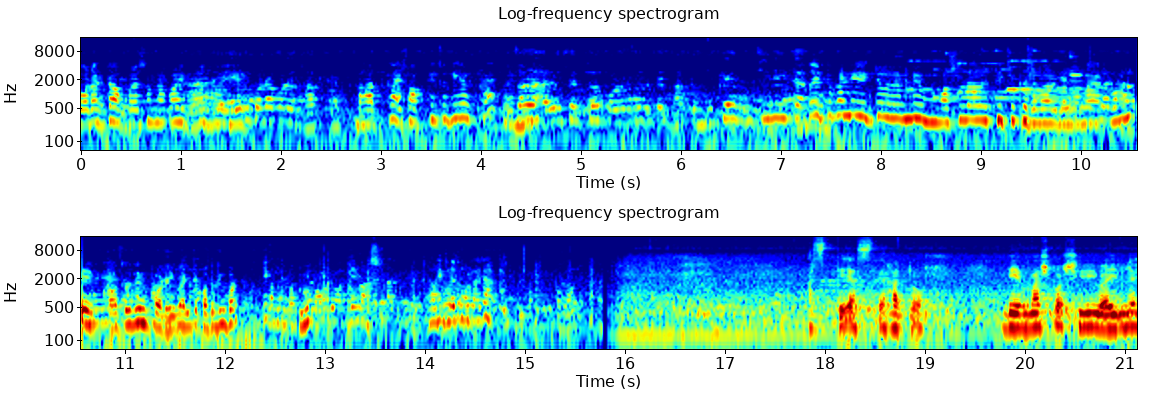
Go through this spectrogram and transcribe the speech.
বড় একটা অপারেশনের পর একটু তো এই কটা করে ভাত খায়। ভাত খায় সব কিছু দিয়ে খায় তো তো মুখে উঁচি নেই তা তো একটুখানি একটু এমনি মশলা কিছু খেতে পারবে না না এখন? কতদিন পর? এই বাড়িতে কতদিন পর? আস্তে আস্তে হাঁটো। দেড় মাস পর সিঁড়ি বাইলে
